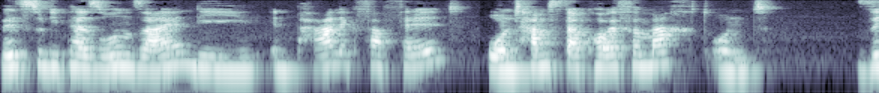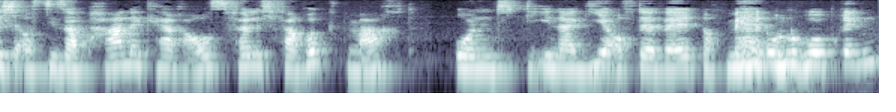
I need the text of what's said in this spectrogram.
Willst du die Person sein, die in Panik verfällt und Hamsterkäufe macht und sich aus dieser Panik heraus völlig verrückt macht und die Energie auf der Welt noch mehr in Unruhe bringen?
